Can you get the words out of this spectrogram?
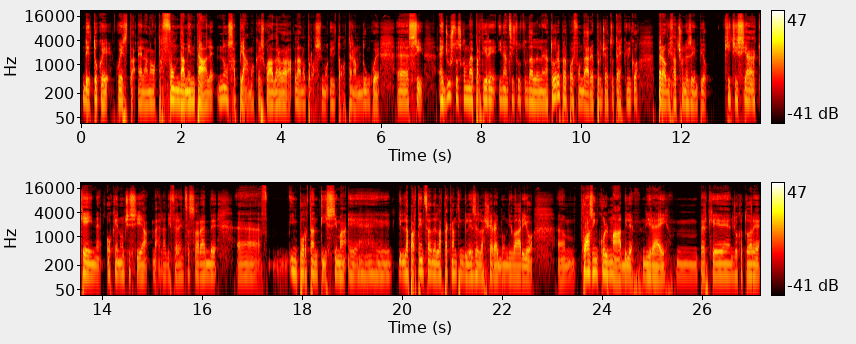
Detto che questa è la nota fondamentale, non sappiamo che squadra avrà l'anno prossimo il Tottenham, dunque eh, sì, è giusto secondo me partire innanzitutto dall'allenatore per poi fondare il progetto tecnico, però vi faccio un esempio, che ci sia Kane o che non ci sia, beh, la differenza sarebbe eh, importantissima e eh, la partenza dell'attaccante inglese lascerebbe un divario um, quasi incolmabile, direi, um, perché è un giocatore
